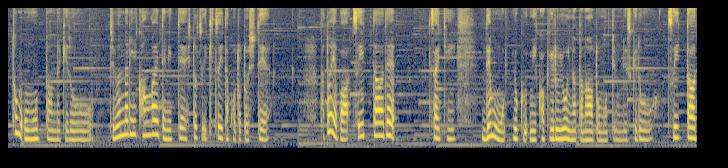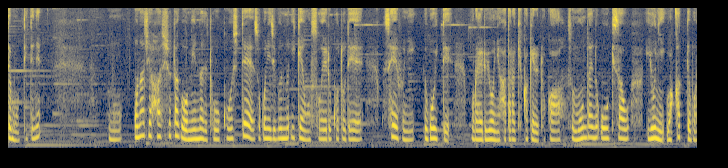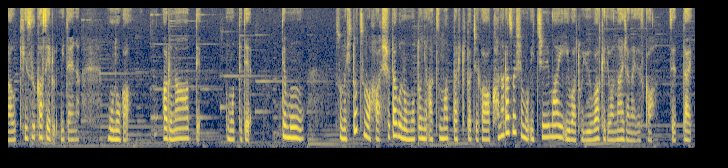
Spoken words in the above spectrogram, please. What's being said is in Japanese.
とも思ったんだけど自分なりに考えてみて一つ行き着いたこととして例えばツイッターで最近デモをよく見かけるようになったなと思ってるんですけどツイッターデモって言ってねこの同じハッシュタグをみんなで投稿してそこに自分の意見を添えることで政府に動いてもらえるように働きかけるとかその問題の大きさを世に分かってもらう気づかせるみたいなものがあるなーって思ってて。でもその一つのハッシュタグのもとに集まった人たちが必ずしも一枚岩というわけではないじゃないですか。絶対。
